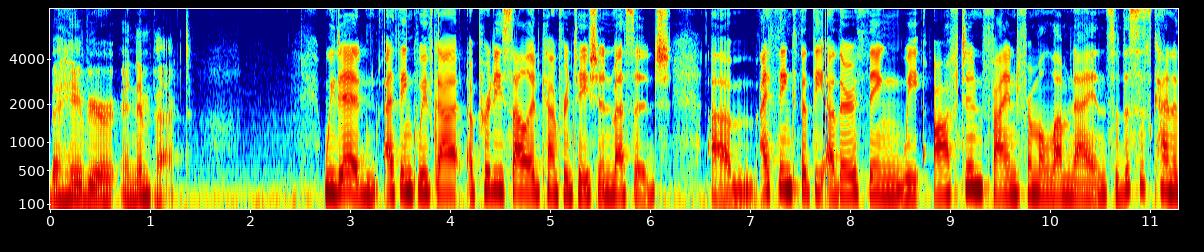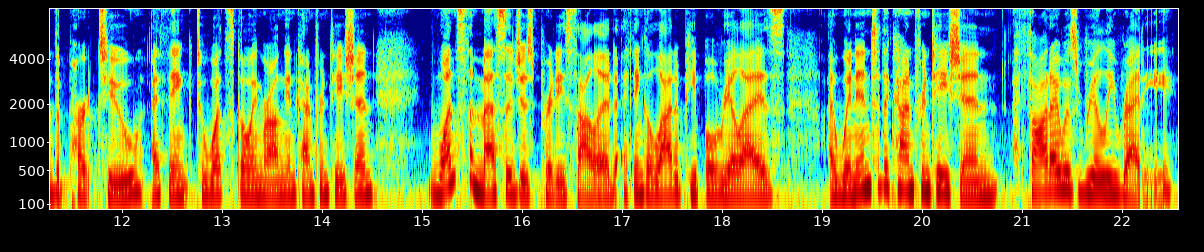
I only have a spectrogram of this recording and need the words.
behavior, and impact. We did. I think we've got a pretty solid confrontation message. Um, I think that the other thing we often find from alumni, and so this is kind of the part two, I think, to what's going wrong in confrontation. Once the message is pretty solid, I think a lot of people realize I went into the confrontation, I thought I was really ready.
